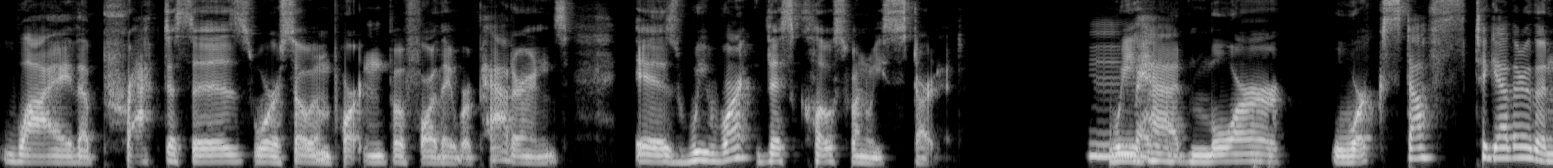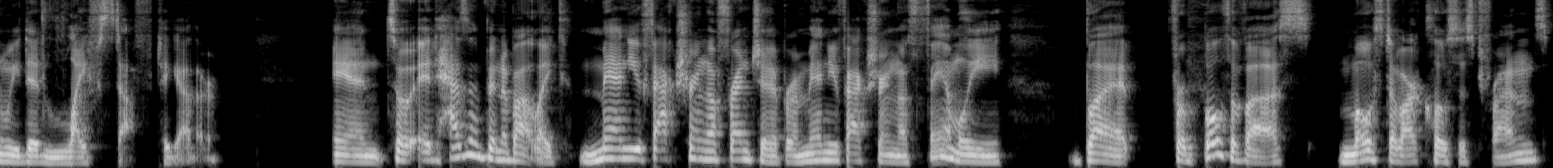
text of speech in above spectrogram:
why the practices were so important before they were patterns is we weren't this close when we started. Mm, we right. had more work stuff together than we did life stuff together. And so it hasn't been about like manufacturing a friendship or manufacturing a family, but for both of us, most of our closest friends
